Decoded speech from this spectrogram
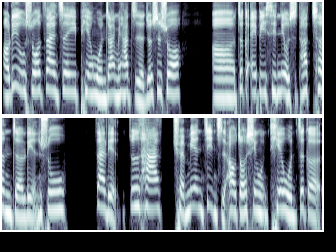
好，例如说在这一篇文章里面，它指的就是说，呃，这个 ABC News 它趁着脸书在脸，就是它全面禁止澳洲新闻贴文这个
